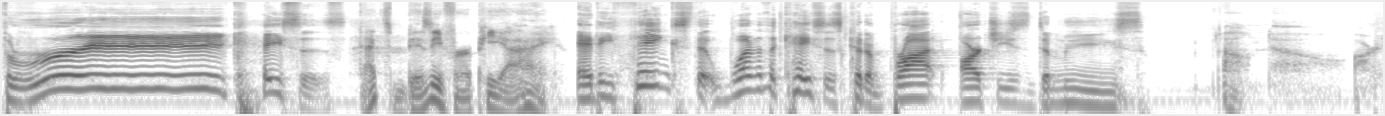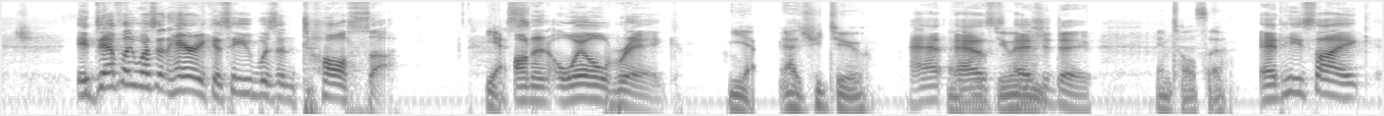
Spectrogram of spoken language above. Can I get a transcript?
three cases. That's busy for a PI. And he thinks that one of the cases could have brought Archie's demise. Oh no, Archie. It definitely wasn't Harry because he was in Tulsa Yes. on an oil rig, Yep, as you do As as you as in- you do. in Tulsa. And he's like,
